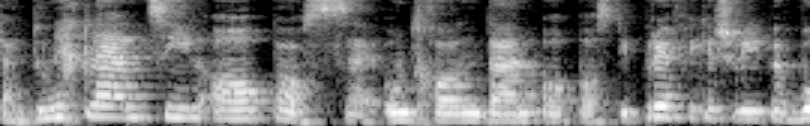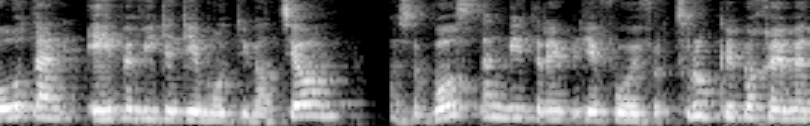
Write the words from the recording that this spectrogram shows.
dann tue ich die Lernziele anpassen und kann dann angepasste Prüfungen schreiben, wo dann eben wieder die Motivation, also wo es dann wieder eben die Fünfer zurückbekommen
